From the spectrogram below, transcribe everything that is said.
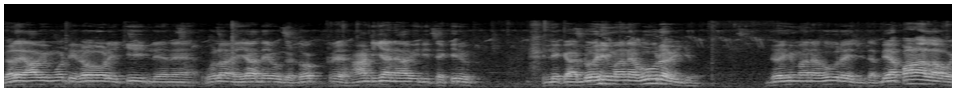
ગળે આવી મોટી રહોળી છી એટલે એને ઓલાને યાદ આવ્યું કે ડોક્ટરે હાંડિયાને આવી રીતે કર્યું એટલે કે આ ડોહી હું રહી ગયો. ડોહી હું રહી દીધા. બે પાણા લાવો.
